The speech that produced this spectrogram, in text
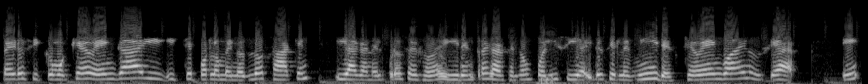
pero sí como que venga y, que por lo menos lo saquen y hagan el proceso de ir a entregárselo a un policía y decirle, mire, que vengo a denunciar, ¿sí?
